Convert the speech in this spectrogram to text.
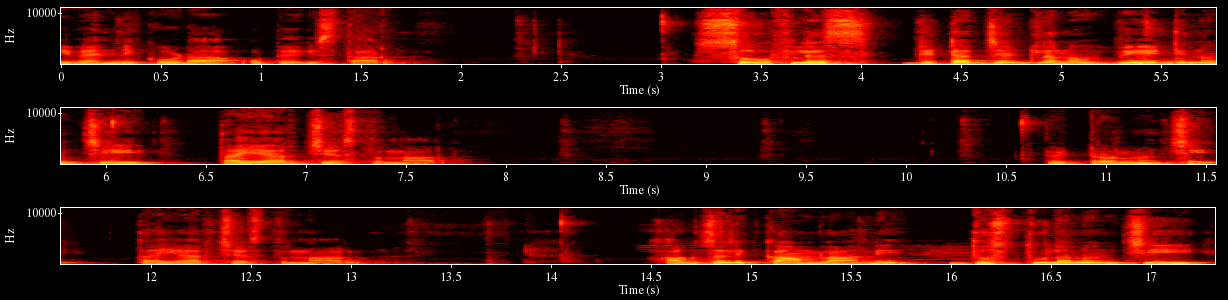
ఇవన్నీ కూడా ఉపయోగిస్తారు. సోఫ్లెస్ డిటర్జెంట్లను వేటి నుంచి తయారు చేస్తున్నారు? పెట్రోల్ నుంచి తయారు చేస్తున్నారు. ఆక్జలిక్ ఆమ్లాన్ని దుస్తుల నుంచి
